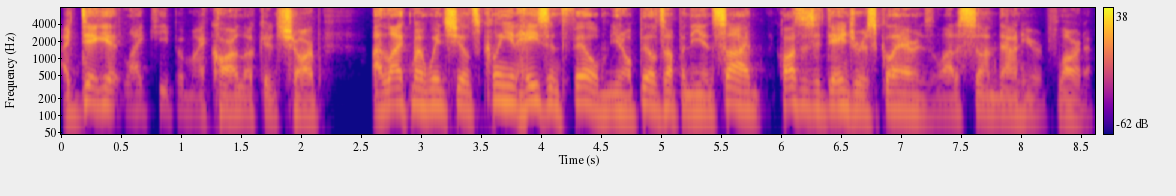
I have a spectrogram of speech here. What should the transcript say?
I dig it, like keeping my car looking sharp. I like my windshields clean. Haze and film, you know, builds up on the inside, causes a dangerous glare, and there's a lot of sun down here in Florida.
